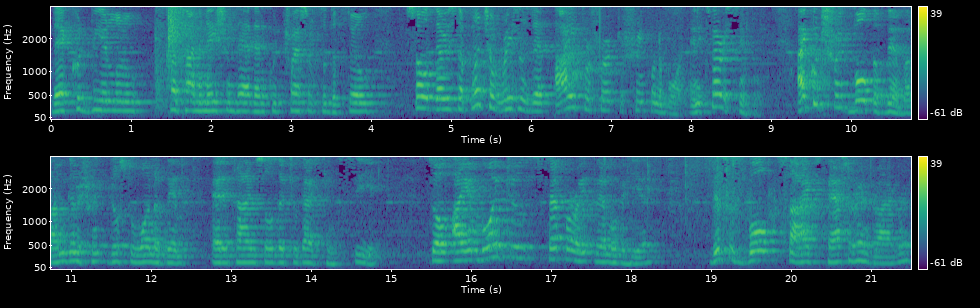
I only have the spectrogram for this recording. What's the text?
There could be a little contamination there that could transfer to the film. So there is a bunch of reasons that I prefer to shrink on the board, and it's very simple. I could shrink both of them, but I'm going to shrink just one of them at a time so that you guys can see it. So I am going to separate them over here. This is both sides, passenger and driver.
